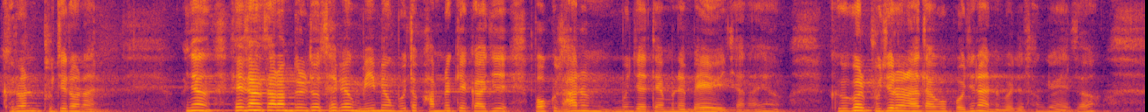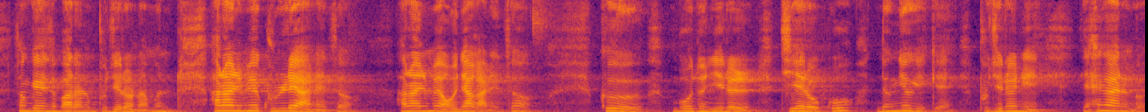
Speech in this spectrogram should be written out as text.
그런 부지런한 그냥 세상 사람들도 새벽 미명부터 밤늦게까지 먹고 사는 문제 때문에 매여 있잖아요. 그걸 부지런하다고 보지는 않는 거죠 성경에서 성경에서 말하는 부지런함은 하나님의 굴레 안에서 하나님의 언약 안에서 그 모든 일을 지혜롭고 능력 있게 부지런히 행하는 것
